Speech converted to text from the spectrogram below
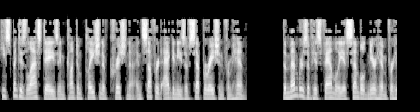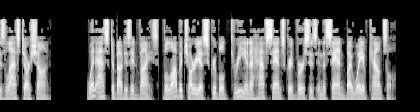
He spent his last days in contemplation of Krishna and suffered agonies of separation from him. The members of his family assembled near him for his last darshan. When asked about his advice, Vallabhacharya scribbled three and a half Sanskrit verses in the sand by way of counsel.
